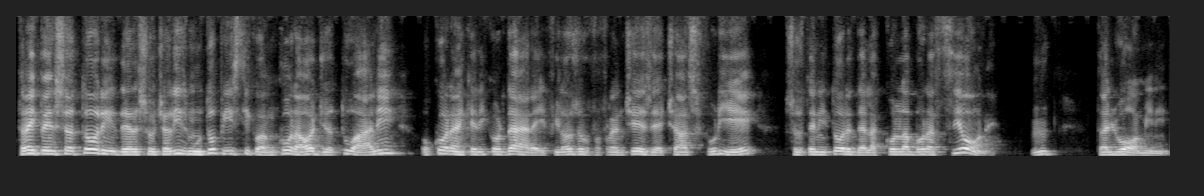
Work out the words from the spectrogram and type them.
Tra i pensatori del socialismo utopistico ancora oggi attuali occorre anche ricordare il filosofo francese Charles Fourier, sostenitore della collaborazione hm, tra gli uomini.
